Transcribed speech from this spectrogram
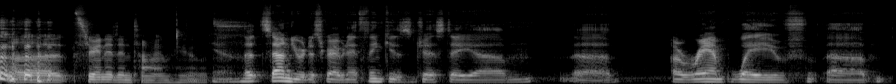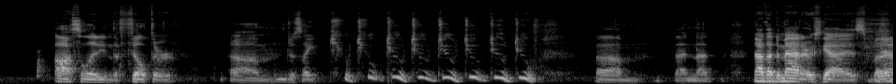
Uh, stranded in time. Here, let's- That sound you were describing, I think, is just a um, uh, a ramp wave uh, oscillating the filter, um, just like choo choo choo choo choo choo choo choo. Um, and not not that it matters, guys, but Yeah.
